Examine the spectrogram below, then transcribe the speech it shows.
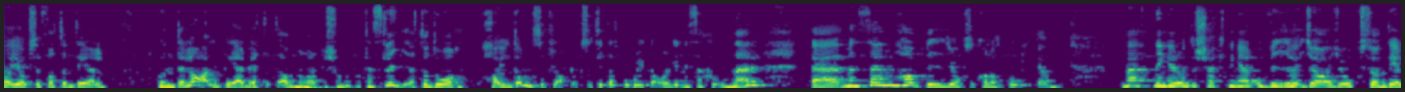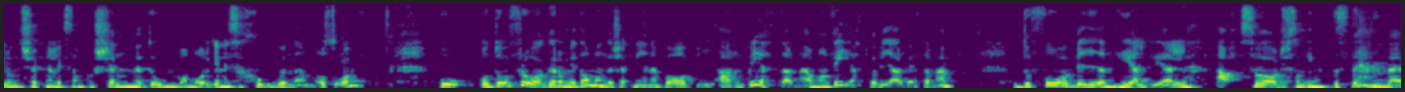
har ju också fått en del underlag bearbetat av några personer på kansliet och då har ju de såklart också tittat på olika organisationer. Eh, men sen har vi ju också kollat på olika mätningar och undersökningar och vi gör ju också en del undersökningar liksom på kännedom om organisationen och så. Och, och då frågar de i de undersökningarna vad vi arbetar med, om man vet vad vi arbetar med. Då får vi en hel del ja, svar som inte stämmer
